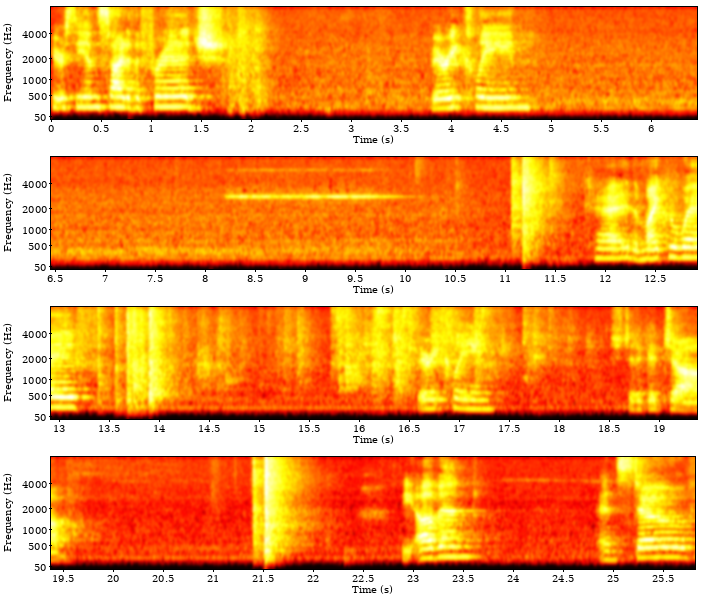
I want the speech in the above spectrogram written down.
here's the inside of the fridge. Very clean. Okay, the microwave. Very clean. She did a good job. The oven and stove,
